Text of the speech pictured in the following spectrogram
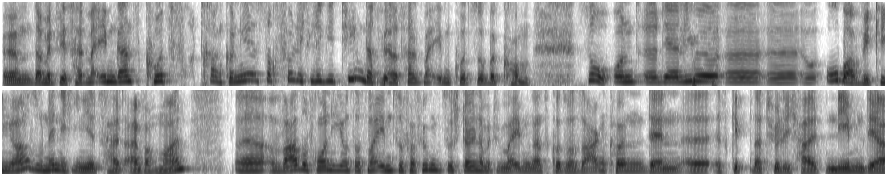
Ähm, damit wir es halt mal eben ganz kurz vortragen können. Ja, ist doch völlig legitim, dass wir Ja. das halt mal eben kurz so bekommen. So, und äh, der liebe äh, äh, Oberwikinger, so nenne ich ihn jetzt halt einfach mal, äh, war so freundlich, uns das mal eben zur Verfügung zu stellen, damit wir mal eben ganz kurz was sagen können. Denn äh, es gibt natürlich halt neben der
